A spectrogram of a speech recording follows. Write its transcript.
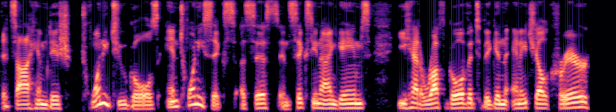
that saw him dish 22 goals and 26 assists in 69 games. He had a rough go of it to begin the NHL career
